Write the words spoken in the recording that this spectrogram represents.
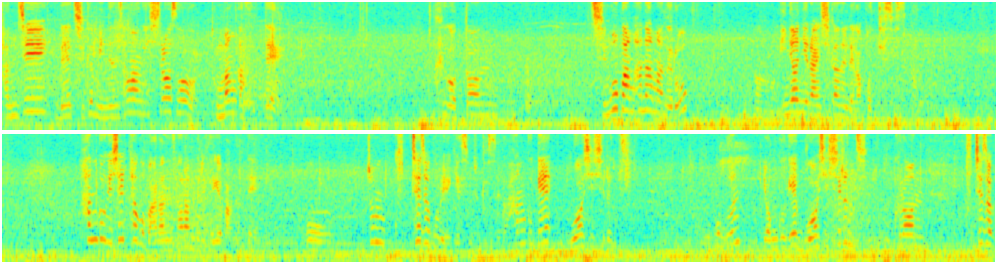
단지 내 지금 있는 상황이 싫어서 도망갔을 때 그 어떤 증오감 하나만으로 어, 2년이라는 시간을 내가 버틸 수 있을까? 한국이 싫다고 말하는 사람들이 되게 많은데 어, 좀 구체적으로 얘기했으면 좋겠어요. 한국에 무엇이 싫은지 혹은 영국에 무엇이 싫은지 그런 구체적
